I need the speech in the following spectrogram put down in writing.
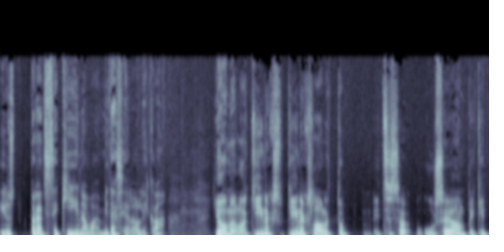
just peräti se Kiina vai mitä siellä olikaan? Joo, me ollaan Kiinaksi, Kiinaksi laulettu itse asiassa useampikin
